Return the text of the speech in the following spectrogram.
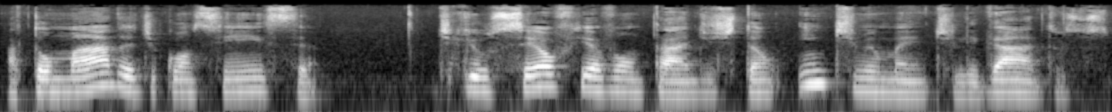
a tomada de consciência de que o self e a vontade estão intimamente ligados,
